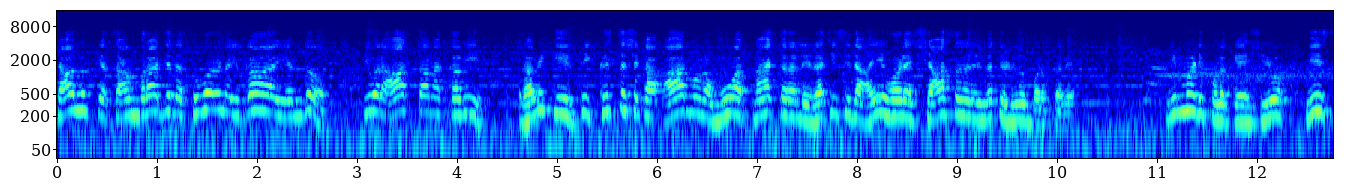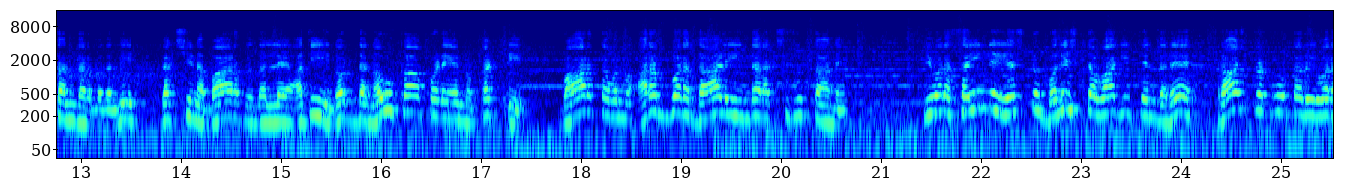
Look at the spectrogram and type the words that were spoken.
ಚಾಲುಕ್ಯ ಸಾಮ್ರಾಜ್ಯದ ಸುವರ್ಣ ಯುಗ ಎಂದು ಇವರ ಆಸ್ಥಾನ ಕವಿ ರವಿಕೀರ್ತಿ ಕ್ರಿಸ್ತಶಕ ಆರುನೂರ ಮೂವತ್ನಾಲ್ಕರಲ್ಲಿ ರಚಿಸಿದ ಐಹೊಳೆ ಶಾಸನದಿಂದ ತಿಳಿದು ಬರುತ್ತದೆ. ಇಮ್ಮಡಿ ಪುಲಕೇಶಿಯು ಈ ಸಂದರ್ಭದಲ್ಲಿ ದಕ್ಷಿಣ ಭಾರತದಲ್ಲೇ ಅತಿ ದೊಡ್ಡ ನೌಕಾಪಡೆಯನ್ನು ಕಟ್ಟಿ ಭಾರತವನ್ನು ಅರಬ್ಬರ ದಾಳಿಯಿಂದ ರಕ್ಷಿಸುತ್ತಾನೆ. ಇವರ ಸೈನ್ಯ ಎಷ್ಟು ಬಲಿಷ್ಠವಾಗಿತ್ತೆಂದರೆ ರಾಷ್ಟ್ರಕೂಟರು ಇವರ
